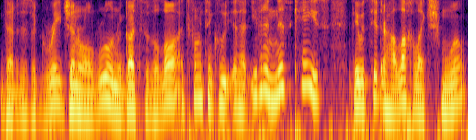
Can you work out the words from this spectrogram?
that there's a great general rule in regards to the law. It's coming to include that even in this case, they would say their halacha like Shmuel,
